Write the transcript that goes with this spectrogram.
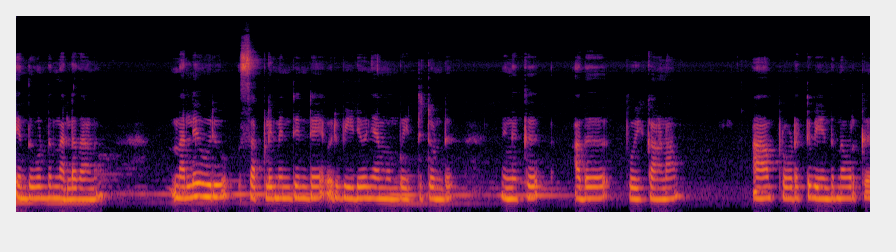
എന്തുകൊണ്ടും നല്ലതാണ്. നല്ല ഒരു സപ്ലിമെന്റിന്റെ ഒരു വീഡിയോ ഞാൻ മുമ്പ് ഇട്ടിട്ടുണ്ട്. നിങ്ങൾക്ക് അത് പോയി കാണാം. ആ പ്രോഡക്റ്റ് വേണ്ടുന്നവർക്ക്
